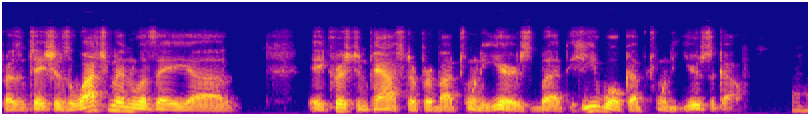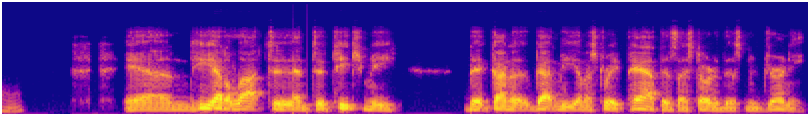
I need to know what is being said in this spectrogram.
presentations. Watchman was a uh, a Christian pastor for about twenty years, but he woke up twenty years ago, mm-hmm. and he had a lot to and to teach me that kind of got me on a straight path as I started this new journey.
